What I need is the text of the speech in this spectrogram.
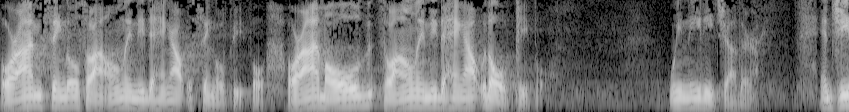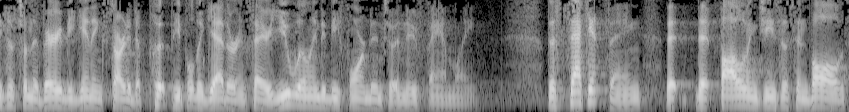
Or I'm single, so I only need to hang out with single people. Or I'm old, so I only need to hang out with old people. We need each other. And Jesus from the very beginning started to put people together and say, are you willing to be formed into a new family? The second thing that, that following Jesus involves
